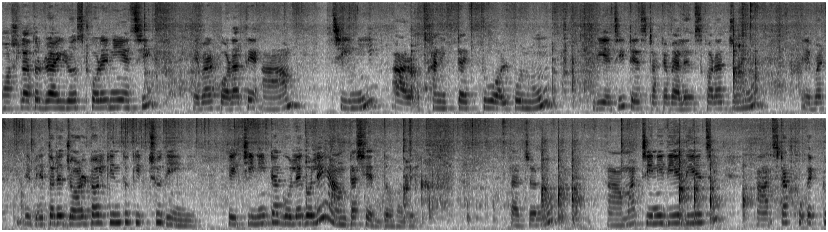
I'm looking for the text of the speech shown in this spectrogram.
মশলা তো ড্রাই রোস্ট করে নিয়েছি। এবার কড়াতে আম, চিনি আর খানিকটা একটু অল্প নুন। দিয়েছি, টেস্টটাকে ব্যালেন্স করার জন্য। এবার ভেতরে জল টল কিন্তু কিচ্ছু দিইনি। এই চিনিটা গলে গলেই আমটা সেদ্ধ হবে। তার জন্য আমার চিনি দিয়ে দিয়েছি। আঁচটা একটু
